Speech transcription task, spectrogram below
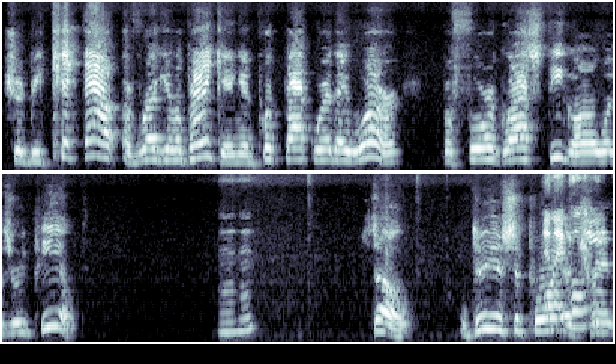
should be kicked out of regular banking and put back where they were before Glass Steagall was repealed. Mm-hmm. So do you support and I believe, trans-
